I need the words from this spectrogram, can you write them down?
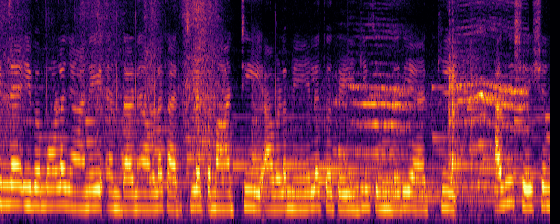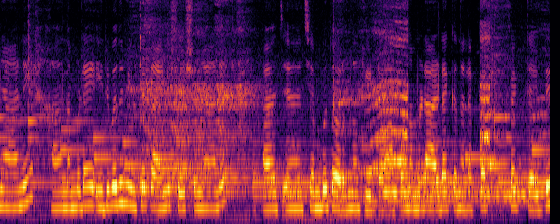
പിന്നെ ഇവമോളെ ഞാൻ എന്താണ് അവളെ കരച്ചിലൊക്കെ മാറ്റി അവളെ മേലൊക്കെ കഴുകി സുന്ദരിയാക്കി. അതിനുശേഷം ഞാൻ നമ്മുടെ ഇരുപത് മിനിറ്റ് ഒക്കെ അതിന് ശേഷം ഞാൻ ചെമ്പ് തുറന്നൊക്കെ ഇട്ടു അപ്പോൾ നമ്മുടെ അടയൊക്കെ നല്ല പെർഫെക്റ്റ് ആയിട്ട്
